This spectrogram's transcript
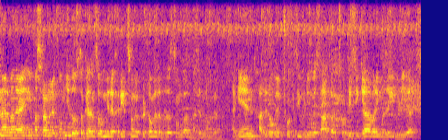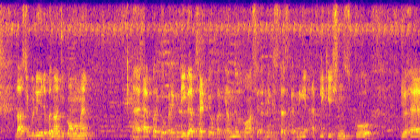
बसमीम अल्लाम जी दोस्तों, कैसे उम्मीद है खरीद होंगे, फिट होंगे, ज़बरदस्त होंगे और मज़े में होंगे। अगेन हाजिर हो गए एक छोटी सी वीडियो के साथ और छोटी सी क्या बड़ी मज़े की वीडियो है। लास्ट वीडियो जब बना चुका हूँ मैं ऐप पर के ऊपर, एक नई वेबसाइट के ऊपर कि हमने वहाँ से अर्निंग किस तरह से करनी है एप्लीकेशंस को जो है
